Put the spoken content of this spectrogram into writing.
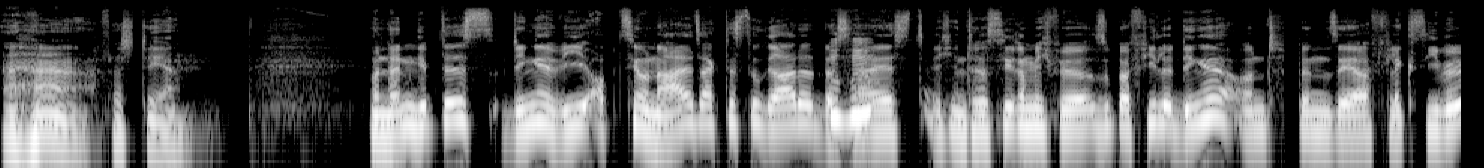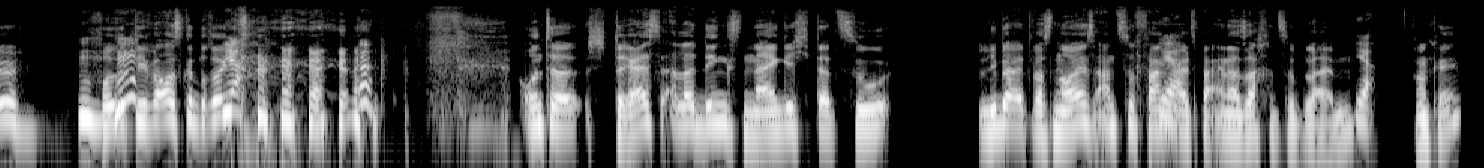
Aha, verstehe. Und dann gibt es Dinge wie optional, sagtest du gerade. Das mhm. heißt, ich interessiere mich für super viele Dinge und bin sehr flexibel, mhm. positiv ausgedrückt. Ja. Unter Stress allerdings neige ich dazu, lieber etwas Neues anzufangen, ja. als bei einer Sache zu bleiben. Ja. Okay.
